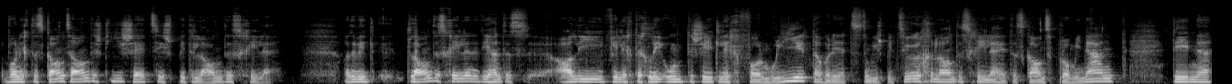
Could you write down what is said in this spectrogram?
wo ich das ganz anders einschätze, ist bei der Landeskirche. Oder die Landeskirchen, die haben das alle vielleicht ein bisschen unterschiedlich formuliert, aber jetzt zum Beispiel die Zürcher Landeskirche hat das ganz prominent drin,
